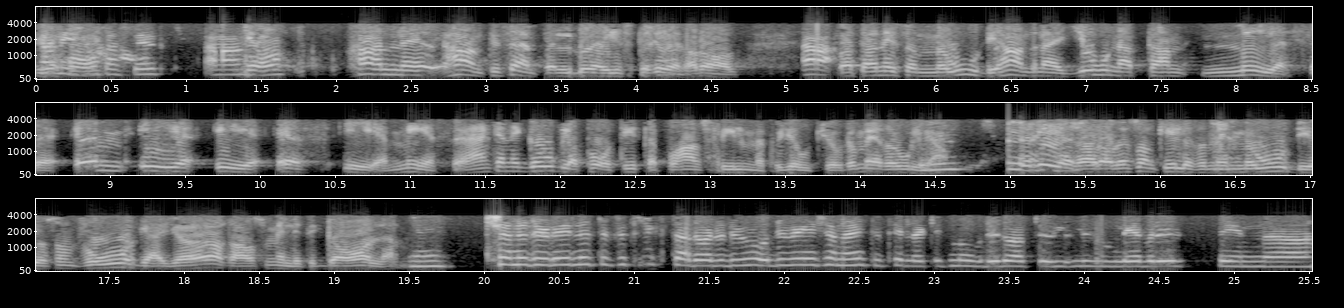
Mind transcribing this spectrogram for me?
Han är Jaha. fantastisk. Ja. ja. Han, eh, han till exempel blir jag inspirerad av. Ja. För att han är så modig, han den här Jonathan Mese. M-E-E-S-E, Mese. Han kan ni googla på och titta på hans filmer på Youtube. De är roliga. Mm. Inspirerad av en sån kille som är modig och som vågar göra och som är lite galen. Mm. Känner du dig lite förtryckt där då? Eller du, du känner dig inte tillräckligt modig då att du liksom lever ut din... Uh,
